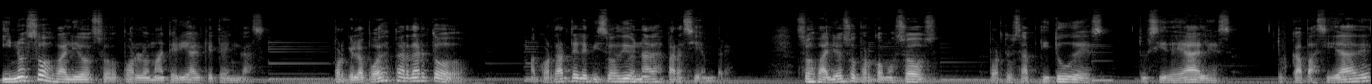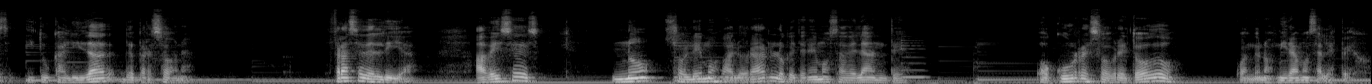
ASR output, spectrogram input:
Y no sos valioso por lo material que tengas, porque lo podés perder todo. Acordarte el episodio Nada es para siempre. Sos valioso por cómo sos, por tus aptitudes, tus ideales, tus capacidades y tu calidad de persona. Frase del día. A veces no solemos valorar lo que tenemos adelante. Ocurre sobre todo cuando nos miramos al espejo.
